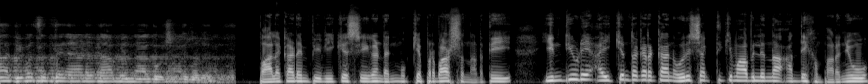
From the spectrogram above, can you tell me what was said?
ആ ദിവസത്തിനാണ് നാം ഇന്ന് ആഘോഷിക്കുന്നത്. Palakkad M P V K Sreekandan മുഖ്യപ്രഭാഷണം നടത്തി. ഇന്ത്യയുടെ ഐക്യം തകർക്കാൻ ഒരു ശക്തിക്കുമാവില്ലെന്ന് അദ്ദേഹം പറഞ്ഞു.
